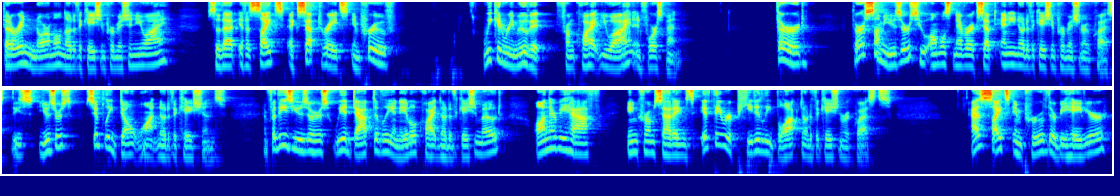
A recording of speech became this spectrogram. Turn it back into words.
that are in normal notification permission UI so that if a site's accept rates improve, we can remove it from quiet UI enforcement. Third, there are some users who almost never accept any notification permission request. These users simply don't want notifications. And for these users, we adaptively enable quiet notification mode on their behalf in Chrome settings if they repeatedly block notification requests. As sites improve their behavior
